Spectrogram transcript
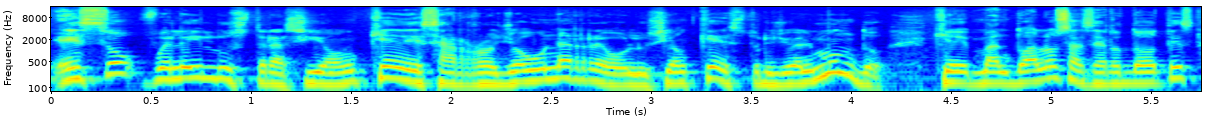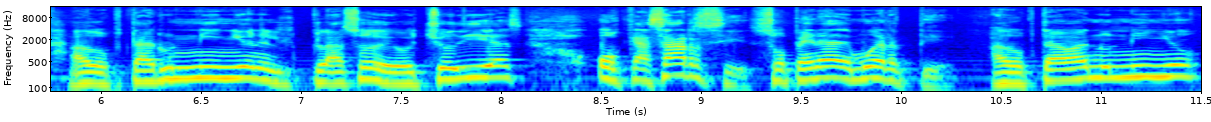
Eso fue la ilustración que desarrolló una revolución que destruyó el mundo, que mandó a los sacerdotes adoptar un niño en el plazo de ocho días o casarse, so pena de muerte. Adoptaban un niño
